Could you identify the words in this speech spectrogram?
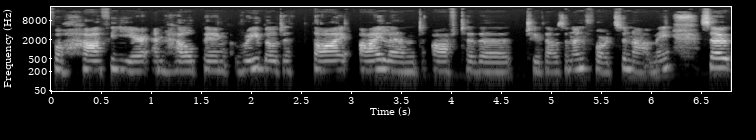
for half a year and helping rebuild a Thai island after the 2004 tsunami. So,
